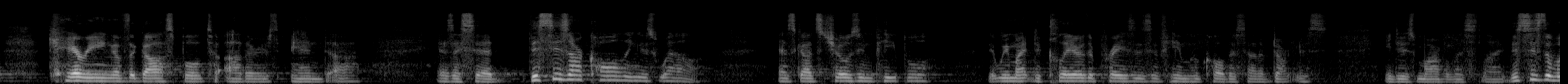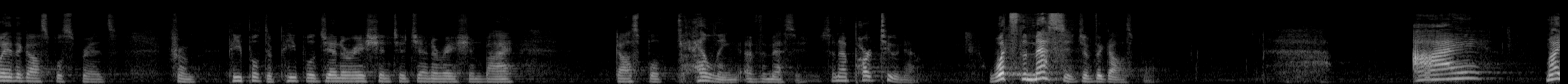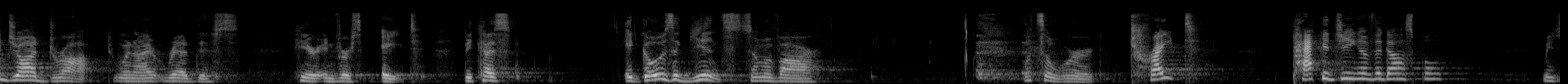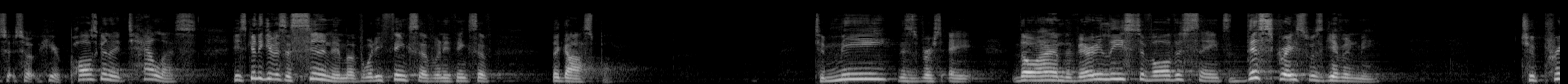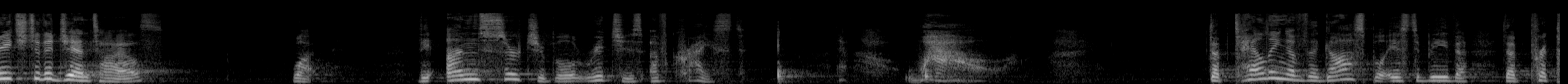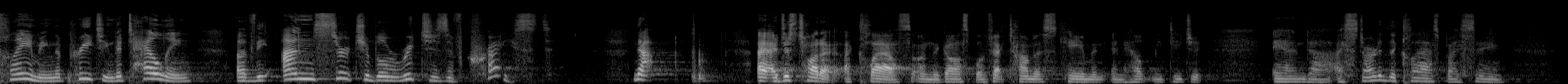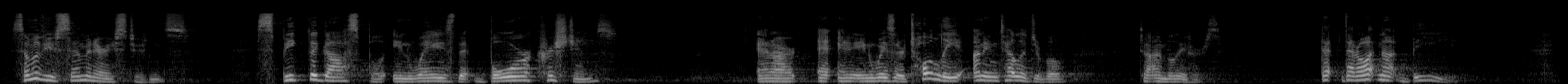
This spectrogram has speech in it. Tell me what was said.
carrying of the gospel to others. And uh, as I said, this is our calling as well, as God's chosen people, that we might declare the praises of him who called us out of darkness into his marvelous light. This is the way the gospel spreads from people to people, generation to generation, by gospel telling of the message. So now, part two now. What's the message of the gospel? I, my jaw dropped when I read this here in verse 8 because it goes against some of our, what's a word? Trite packaging of the gospel. I mean, so, so here, Paul's going to tell us He's going to give us a synonym of what he thinks of when he thinks of the gospel. To me, this is verse 8, though I am the very least of all the saints, this grace was given me to preach to the Gentiles what? The unsearchable riches of Christ. Wow. The telling of the gospel is to be the the proclaiming, the preaching, the telling of the unsearchable riches of Christ. Now, I, I just taught a, a, class on the gospel. In fact, Thomas came and, and helped me teach it. And uh, I started the class by saying, some of you seminary students speak the gospel in ways that bore Christians and, are, and in ways that are totally unintelligible to unbelievers. That, that ought not be.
